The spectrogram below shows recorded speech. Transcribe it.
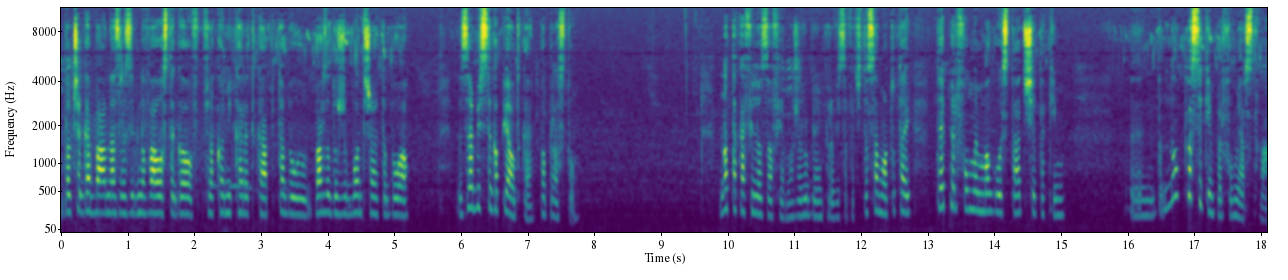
Dolce Gabbana zrezygnowało z tego flakonika Red. To był bardzo duży błąd, trzeba to było zrobić z tego piątkę, po prostu. No taka filozofia, może lubią improwizować. To samo tutaj, te perfumy mogły stać się takim, y, no klasykiem perfumiarstwa.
